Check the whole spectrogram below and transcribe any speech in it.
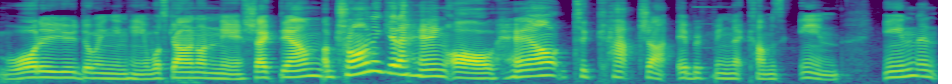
What are you doing in here? What's going on in here? Shakedown? I'm trying to get a hang of how to capture everything that comes in in and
